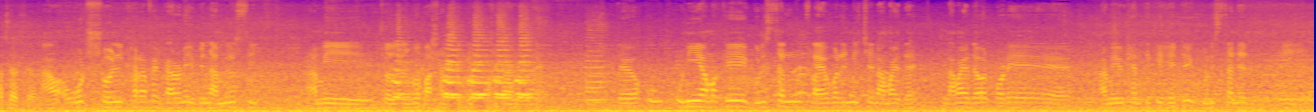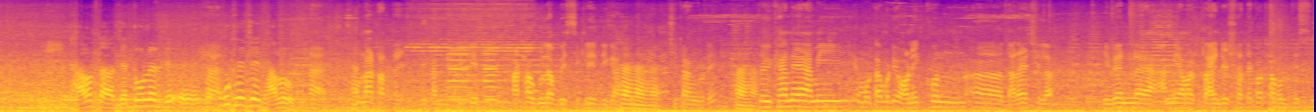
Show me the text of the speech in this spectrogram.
আচ্ছা আচ্ছা। ওর শরীর খারাপের কারণে ইভেন আমিও আমি চলে আসব বাসা থেকে উনি আমাকে গুলিস্তান ফ্লাইওভারের নিচে নামায় দেয়। নামায় দেওয়ার পরে আমি ওইখান থেকে হেঁটে গুলিস্তানের এই ঢালটা যে টোলের যে হ্যাঁ। উঠে যে ঢালু। হ্যাঁ কোনাটাতে যেখান থেকে পাঠাগুলো বেসিক্যালি এদিকে হ্যাঁ, হ্যাঁ, হ্যাঁ। চিটাং রোডে হ্যাঁ, হ্যাঁ। তো ওইখানে আমি মোটামুটি অনেকক্ষণ দাঁড়ায় ইভেন আমি আমার ক্লায়েন্টের সাথে কথা বলতেছি।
